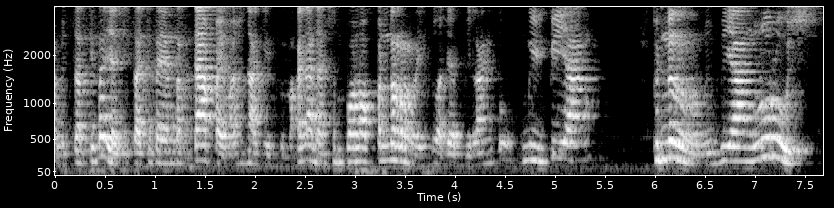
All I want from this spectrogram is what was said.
kalau cita-cita ya cita-cita yang tercapai maksudnya gitu. Makanya ada sempono pener itu ada yang bilang itu mimpi yang bener, mimpi yang lurus.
